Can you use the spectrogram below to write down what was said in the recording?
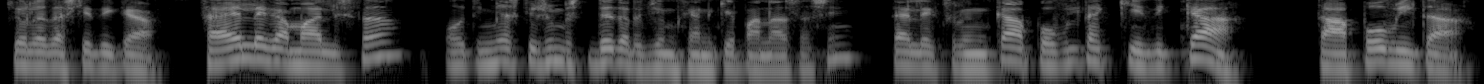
και όλα τα σχετικά. Θα έλεγα μάλιστα ότι μιας και ζούμε στην τέταρτη βιομηχανική επανάσταση, τα ηλεκτρονικά απόβλητα και ειδικά τα απόβλητα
